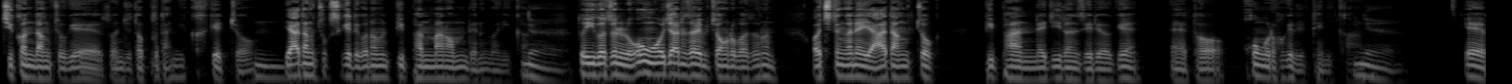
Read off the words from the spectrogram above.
집권당 쪽에서 이제 더 부담이 크겠죠. 음. 야당 쪽 쓰게 되고 나면 비판만 하면 되는 거니까. 네. 또 이것을 옹호하지 않은 사람 입장으로 봐서는 어쨌든 간에 야당 쪽 비판 내지 이런 세력에 예, 더 홍을 하게 될 테니까. 예. 예.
